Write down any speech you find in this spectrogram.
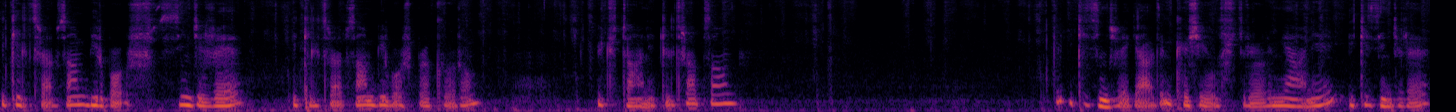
ikili trabzan, bir boş, zincire, ikili trabzan, bir boş bırakıyorum. 3 tane ikili trabzan ve iki zincire geldim. Köşeyi oluşturuyorum. Yani iki zincire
